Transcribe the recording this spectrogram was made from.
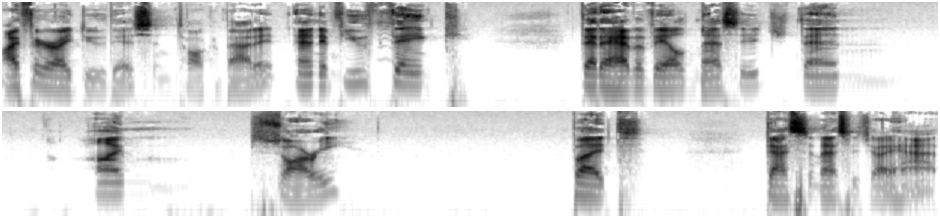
I figure I do this and talk about it. And if you think that I have a veiled message, then I'm sorry. But that's the message I have.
